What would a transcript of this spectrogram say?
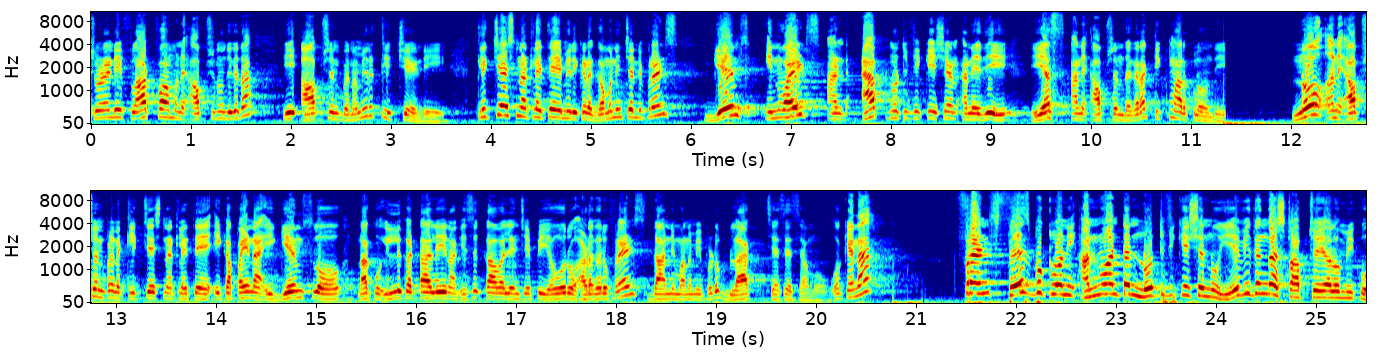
చూడండి ప్లాట్ఫామ్ అనే ఆప్షన్ ఉంది కదా ఈ ఆప్షన్ పైన మీరు క్లిక్ చేయండి. క్లిక్ చేసినట్లయితే మీరు ఇక్కడ గమనించండి friends games invites and app notification అనేది ఎస్ అనే ఆప్షన్ దగ్గర టిక్ మార్క్లో ఉంది. నో అనే ఆప్షన్ పైన క్లిక్ చేసినట్లయితే ఇక పైన ఈ గేమ్స్లో నాకు ఇల్లు కట్టాలి నాకు ఇసుక కావాలి అని చెప్పి ఎవరు అడగరు ఫ్రెండ్స్ దాన్ని మనం ఇప్పుడు బ్లాక్ చేసేసాము. ఓకేనా ఫ్రెండ్స్ ఫేస్బుక్లోని అన్వాంటెడ్ నోటిఫికేషన్ను ఏ విధంగా స్టాప్ చేయాలో మీకు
